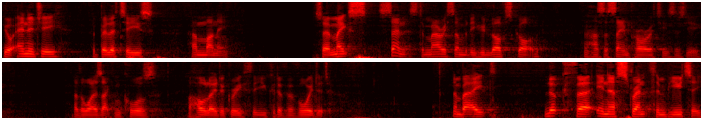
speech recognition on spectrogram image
your energy, abilities, and money. So it makes sense to marry somebody who loves God and has the same priorities as you. Otherwise, that can cause a whole load of grief that you could have avoided. Number eight, look for inner strength and beauty.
